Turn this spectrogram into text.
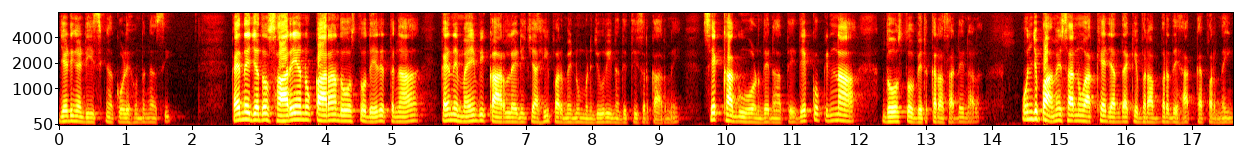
ਜਿਹੜੀਆਂ ਡੀਸੀਆਂ ਕੋਲੇ ਹੁੰਦੀਆਂ ਸੀ। ਕਹਿੰਦੇ ਜਦੋਂ ਸਾਰਿਆਂ ਨੂੰ ਕਾਰਾਂ ਦੋਸਤੋ ਦੇ ਦਿੱਤੀਆਂ ਕਹਿੰਦੇ ਮੈਂ ਵੀ ਕਾਰ ਲੈਣੀ ਚਾਹੀ, ਪਰ ਮੈਨੂੰ ਮਨਜ਼ੂਰੀ ਨਾ ਦਿੱਤੀ ਸਰਕਾਰ ਨੇ। ਸਿੱਖ ਆਗੂ ਹੋਣ ਦੇ ਨਾਤੇ ਦੇਖੋ ਕਿੰਨਾ ਦੋਸਤੋ ਵਿਤਕਰਾ ਸਾਡੇ ਨਾਲ। ਉਂਝ ਭਾਵੇਂ ਸਾਨੂੰ ਆਖਿਆ ਜਾਂਦਾ ਕਿ ਬਰਾਬਰ ਦੇ ਹੱਕ ਹੈ, ਪਰ ਨਹੀਂ।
